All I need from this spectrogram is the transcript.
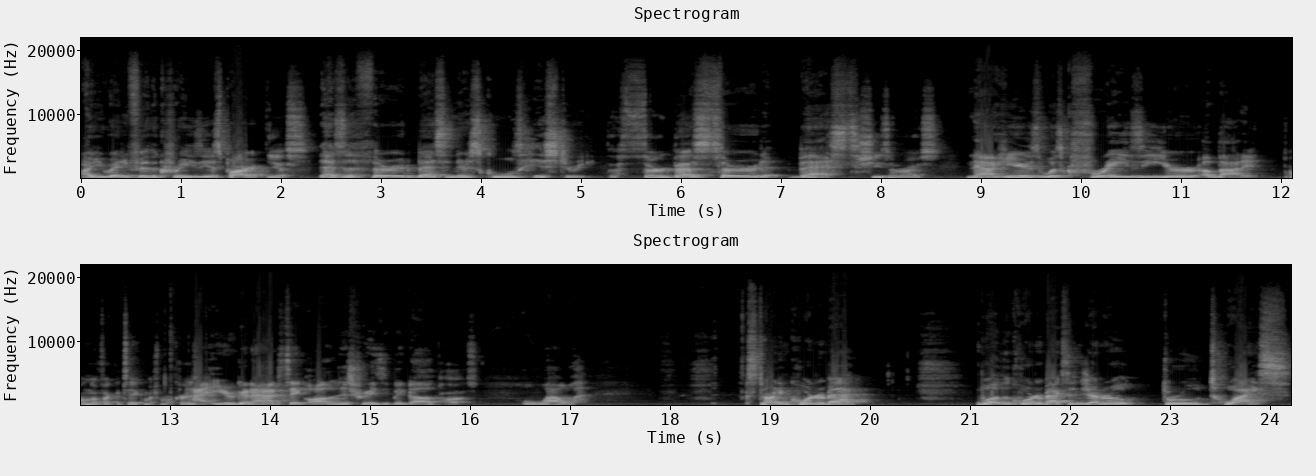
Are you ready for the craziest part? Yes. That's the third best in their school's history. The third best? The third best. Cheese and rice. Now, here's what's crazier about it. I don't know if I could take much more crazy. I, you're going to have to take all of this crazy, big dog. Pause. Wow. Starting quarterback. Well, the quarterbacks in general threw twice.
